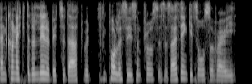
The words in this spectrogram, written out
and connected a little bit to that with policies and processes. I think it's also very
